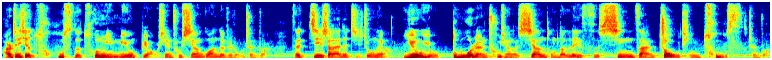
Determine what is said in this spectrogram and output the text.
而这些猝死的村民没有表现出相关的这种症状。在接下来的几周内啊，又有多人出现了相同的类似心脏骤停、猝死症状。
